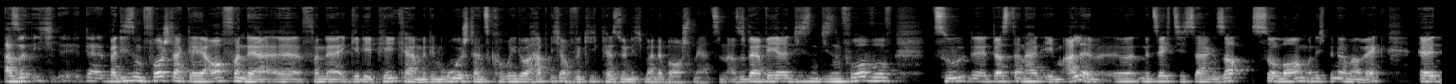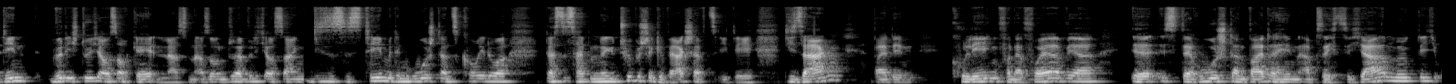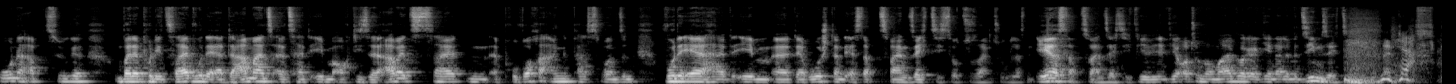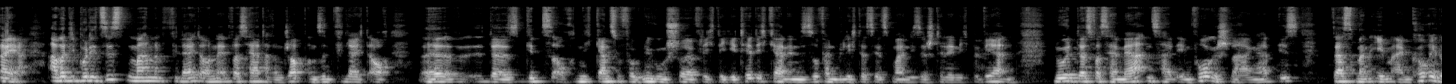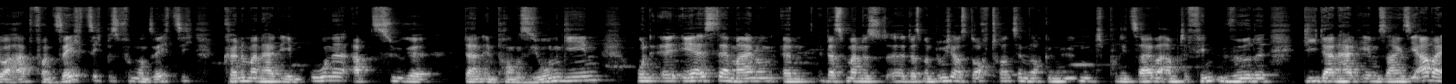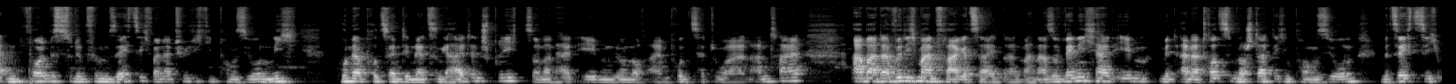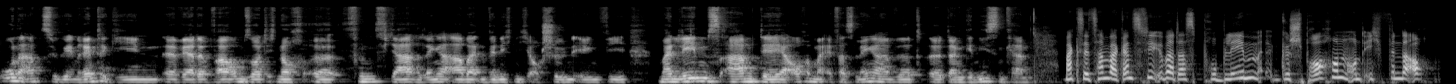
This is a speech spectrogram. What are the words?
Also ich, der, bei diesem Vorschlag, der ja auch von der äh, von der GDP kam mit dem Ruhestandskorridor, habe ich auch wirklich persönlich meine Bauchschmerzen. Also da wäre diesen diesen Vorwurf zu, äh, dass dann halt eben alle äh, mit 60 sagen, so so long und ich bin da mal weg, äh, den würde ich durchaus auch gelten lassen. Also und da würde ich auch sagen, dieses System mit dem Ruhestandskorridor, das ist halt eine typische Gewerkschaftsidee. Die sagen bei den Kollegen von der Feuerwehr, ist der Ruhestand weiterhin ab 60 Jahren möglich, ohne Abzüge. Und bei der Polizei wurde er damals, als halt eben auch diese Arbeitszeiten äh, pro Woche angepasst worden sind, wurde er halt eben äh, der Ruhestand erst ab 62 sozusagen zugelassen. Erst ab 62. Wir, wir Otto Normalbürger gehen alle mit 67. ja. Naja, aber die Polizisten machen dann vielleicht auch einen etwas härteren Job und sind vielleicht auch, äh, da gibt's auch nicht ganz so vergnügungssteuerpflichtige Tätigkeiten. Insofern will ich das jetzt mal an dieser Stelle nicht bewerten. Nur das, was Herr Mertens halt eben vorgeschlagen vorgeschlagen hat, ist, dass man eben einen Korridor hat von 60 bis 65, könne man halt eben ohne Abzüge dann in Pension gehen. Und äh, er ist der Meinung, ähm, dass man es, äh, dass man durchaus doch trotzdem noch genügend Polizeibeamte finden würde, die dann halt eben sagen, sie arbeiten voll bis zu den 65, weil natürlich die Pension nicht 100 Prozent dem letzten Gehalt entspricht, sondern halt eben nur noch einem prozentualen Anteil. Aber da würde ich mal ein Fragezeichen dran machen. Also wenn ich halt eben mit einer trotzdem noch staatlichen Pension mit 60 ohne Abzüge in Rente gehen äh, werde, warum sollte ich noch äh, fünf Jahre länger arbeiten, wenn ich nicht auch schön irgendwie mein Lebensabend, der ja auch immer etwas länger wird, äh, dann genießen kann? Max, jetzt haben wir ganz viel über das Problem gesprochen und ich finde auch,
